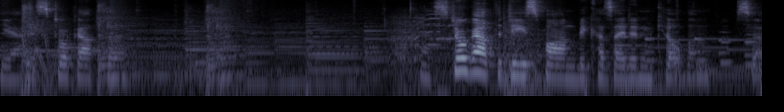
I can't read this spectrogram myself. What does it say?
Yeah, I still got the... I still got the despawn because I didn't kill them, so...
